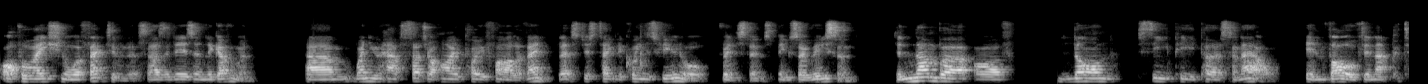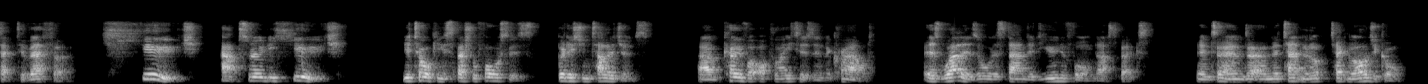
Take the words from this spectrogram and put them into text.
operational effectiveness as it is in the government. Um, when you have such a high profile event, let's just take the Queen's funeral, for instance, being so recent, the number of non CP personnel involved in that protective effort, huge, absolutely huge. You're talking special forces, British intelligence, um, covert operators in the crowd, as well as all the standard uniformed aspects and, and, and the techno- technological,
